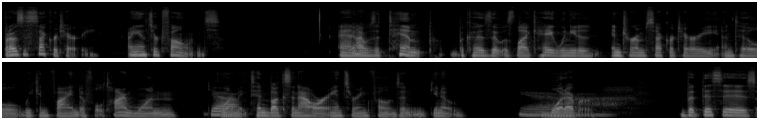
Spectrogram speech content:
but i was a secretary. I answered phones. And i was a temp because it was like hey we need an interim secretary until we can find a full-time one Yeah. want to make 10 bucks an hour answering phones and you know yeah. whatever. but this is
